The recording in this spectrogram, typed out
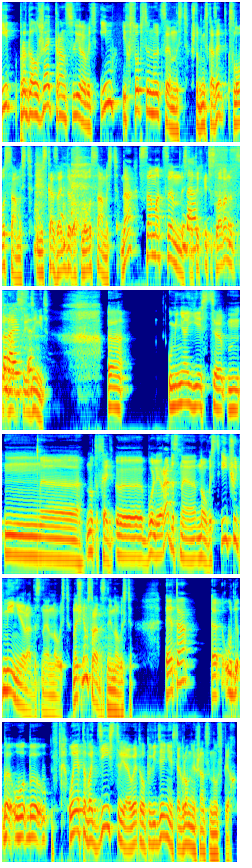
и продолжать транслировать им их собственную ценность, чтобы не сказать слово «самость» или сказать даже слово «самость». Да? Самоценность. Да. Вот эти слова надо, надо соединить. Э, у меня есть, э, э, ну, так сказать, более радостная новость и чуть менее радостная новость. Начнем с радостной новости. Это у, у, у этого действия, у этого поведения есть огромные шансы на успех.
